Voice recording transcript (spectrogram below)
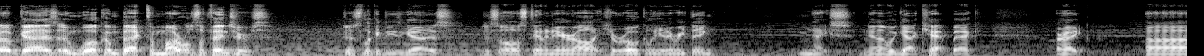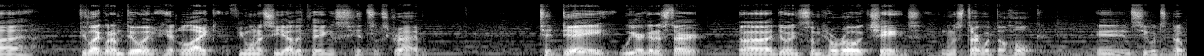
up, guys, and welcome back to Marvel's Avengers. Just look at these guys. Just all standing there all heroically and everything. Nice. Now we got Cap back. Alright. Uh, if you like what I'm doing, hit like. If you want to see other things, hit subscribe. Today, we are going to start uh, doing some heroic chains. I'm going to start with the Hulk and see what's up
